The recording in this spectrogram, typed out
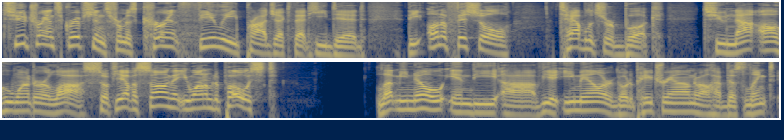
two transcriptions from his current Thile project that he did, the unofficial tablature book to Not All Who Wander Are Lost. So if you have a song that you want him to post, let me know in the uh, via email or go to Patreon. I'll have this linked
